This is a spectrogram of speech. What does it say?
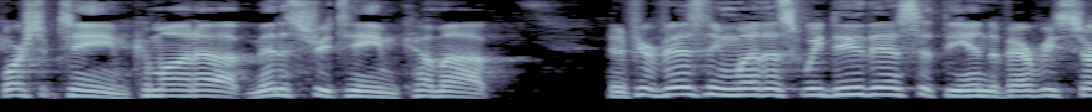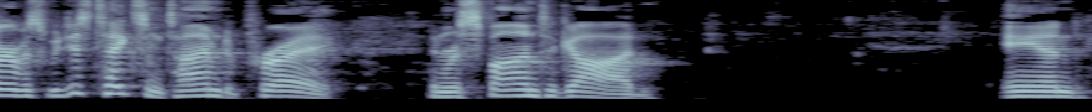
Worship team, come on up. Ministry team, come up. And if you're visiting with us, we do this at the end of every service. We just take some time to pray and respond to God. And,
